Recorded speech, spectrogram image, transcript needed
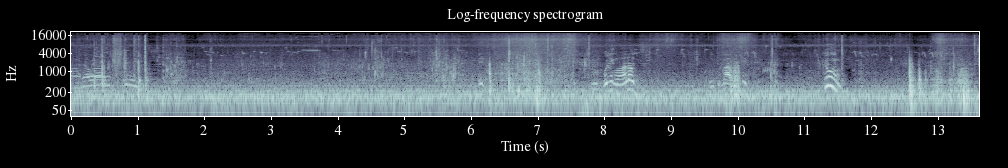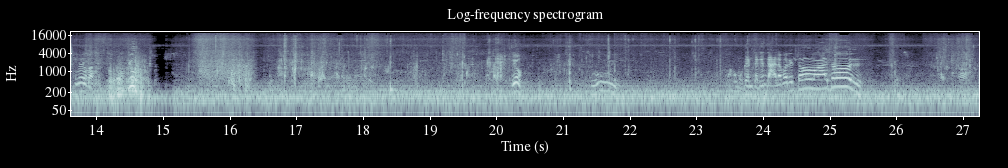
Pangalawang spoon. Eh, Buling mga lods. Tumabas eh. Yun! Tumayo ka. Yun! Yo! Uy! Ako maganda-ganda naman ito mga idol! Ah.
